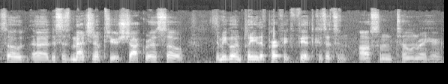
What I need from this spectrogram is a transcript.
So uh, this is matching up to your chakras. So let me go and play the perfect fifth because that's an awesome tone right here.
